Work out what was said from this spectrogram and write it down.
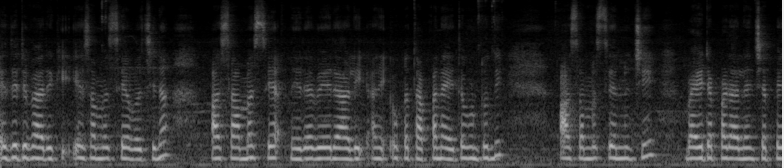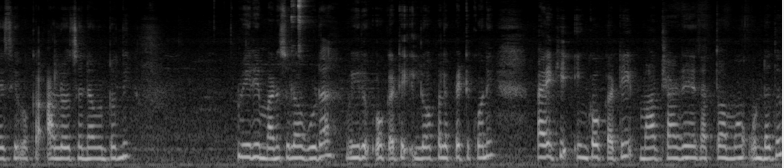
ఎదుటి వారికి ఏ సమస్య వచ్చినా ఆ సమస్య నెరవేరాలి అని ఒక తపన అయితే ఉంటుంది. ఆ సమస్య నుంచి బయటపడాలని చెప్పేసి ఒక ఆలోచన ఉంటుంది. వీరి మనసులో కూడా వీరు ఒకటి లోపల పెట్టుకొని పైకి ఇంకొకటి మాట్లాడే తత్వము ఉండదు.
